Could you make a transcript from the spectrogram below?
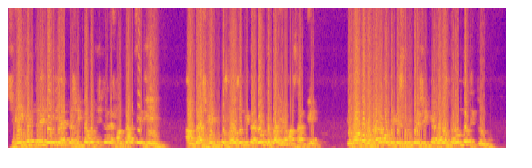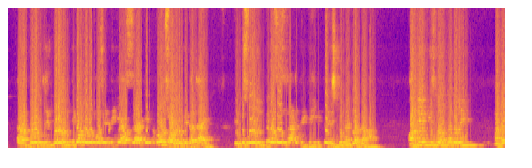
সেই ক্ষেত্রে যদি একটা শিক্ষা প্রতিষ্ঠানের সন্তানকে দিয়ে আমরা সেইটুকু সহযোগিতা করতে পারি আমার স্যারকে, এবং অবকাঠামো থেকে শুরু করে শিক্ষা ব্যবস্থার উন্নতির জন্য, কারণ প্রযুক্তি- প্রযুক্তিগত উন্নতির দিকে আমরা একটু সহযোগিতা চাই। কিন্তু প্রযুক্তিগত উন্নয়নের দিক থেকে কিন্তু ইনস্ট্রুমেন্ট দরকার হয়। অনেক কিছু অত্যাধুনিক মানে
